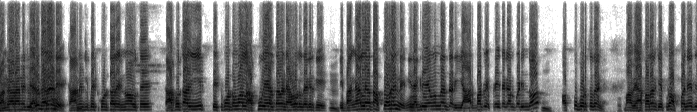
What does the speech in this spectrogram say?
బంగారాన్ని పెడతారండి. కామెంట్లు పెట్టుకుంటారు ఎన్నో అవుతాయి. కాకపోతే అది పెట్టుకోవటం వల్ల అప్పు వెళ్తామండి ఎవరొకరి దగ్గరికి. ఈ బంగారం లేకపోతే అప్పు ఎవడండి? నీ దగ్గర ఏముంది అంటాడు ఈ ఆర్భాటం ఎప్పుడైతే కనపడిందో. అప్పు పుడుతుందండి. మా వ్యాపారానికి ఎప్పుడు అప్పు అనేది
